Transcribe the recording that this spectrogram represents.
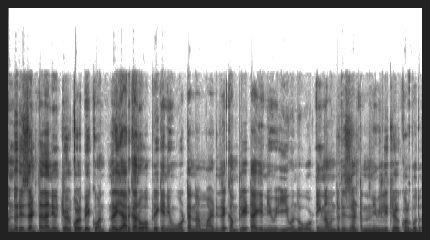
ಒಂದು ರಿಸಲ್ಟನ್ನು ನೀವು ತಿಳ್ಕೊಳ್ಬೇಕು ಅಂತಂದರೆ ಯಾರಿಗಾರು ಒಬ್ಬರಿಗೆ ನೀವು ವೋಟನ್ನು ಮಾಡಿದರೆ ಕಂಪ್ಲೀಟ್ ಆಗಿ ನೀವು ಈ ಒಂದು ವೋಟಿಂಗ್ನ ಒಂದು ರಿಸಲ್ಟನ್ನು ನೀವು ಇಲ್ಲಿ ತಿಳ್ಕೊಳ್ಬೋದು.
